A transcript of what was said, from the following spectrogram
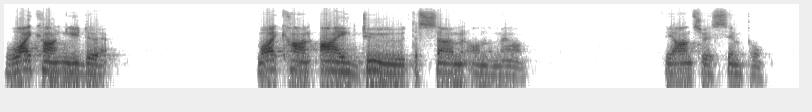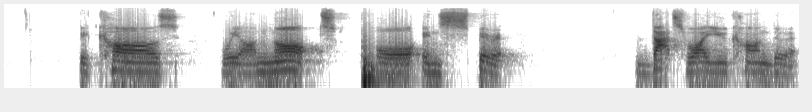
Why can't you do it? Why can't I do the Sermon on the Mount? The answer is simple. Because we are not poor in spirit. That's why you can't do it.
